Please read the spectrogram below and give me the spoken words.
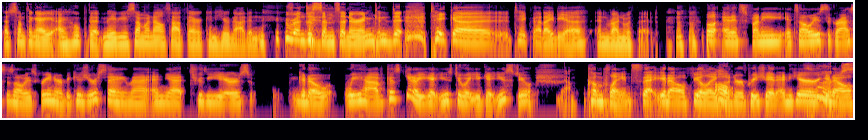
that's something I, I hope that maybe someone else out there can hear that and runs a sim center and can d- take uh take that idea and run with it. Well, and it's funny, it's always the grass is always greener because you're saying that, and yet through the years, you know, we have because you know, you get used to what you get used to. Yeah. complaints that you know feeling Oh, underappreciated and here you know.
